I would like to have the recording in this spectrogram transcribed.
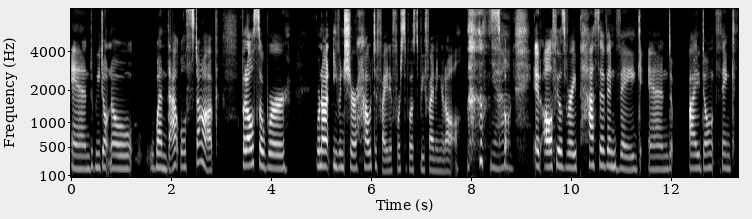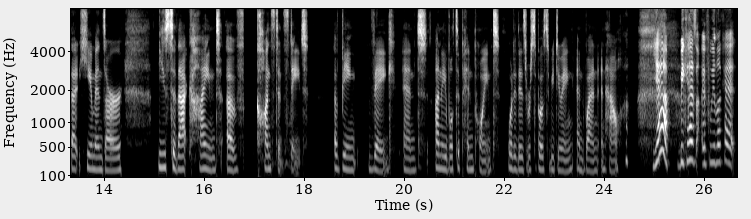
and we don't know when that will stop. But also, we're we're not even sure how to fight if we're supposed to be fighting at all. Yeah. so it all feels very passive and vague, and I don't think that humans are used to that kind of constant state of being vague and unable to pinpoint what it is we're supposed to be doing and when and how. Yeah, because if we look at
